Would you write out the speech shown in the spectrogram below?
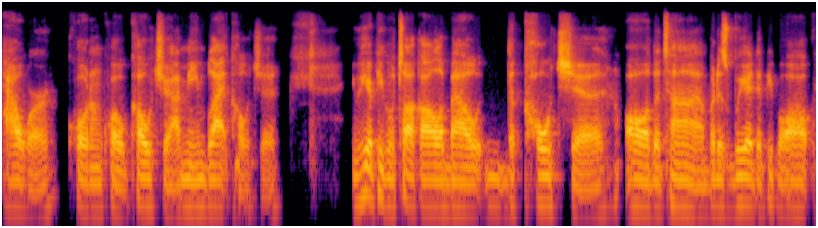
our quote unquote culture, I mean Black culture. You hear people talk all about the culture all the time, but it's weird that people all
